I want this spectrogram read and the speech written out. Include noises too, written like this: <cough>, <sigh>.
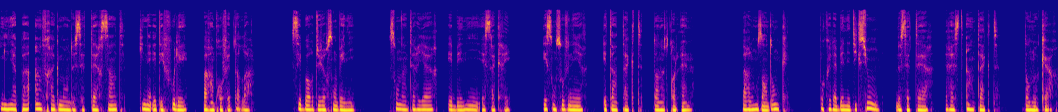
Il n'y a pas un fragment de cette terre sainte qui n'ait été foulé par un prophète d'Allah. Ses bordures sont bénies, son intérieur est béni et sacré, et son souvenir est intact dans notre Coran. Parlons-en donc pour que la bénédiction de cette terre reste intacte dans nos cœurs.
